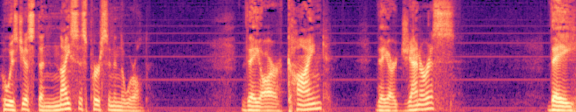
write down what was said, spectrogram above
who is just the nicest person in the world. They are kind, they are generous, they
